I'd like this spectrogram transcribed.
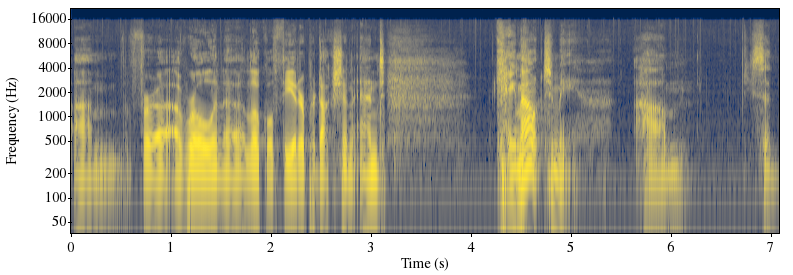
um, for a, a, role in a local theater production and came out to me. Um, he said,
